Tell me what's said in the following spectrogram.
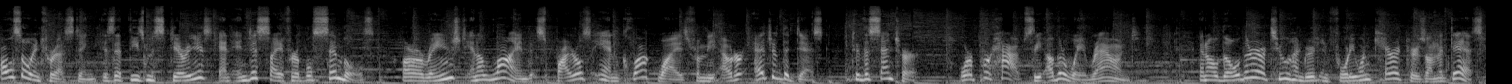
Also interesting is that these mysterious and indecipherable symbols are arranged in a line that spirals in clockwise from the outer edge of the disc to the center, or perhaps the other way round. And although there are 241 characters on the disc,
